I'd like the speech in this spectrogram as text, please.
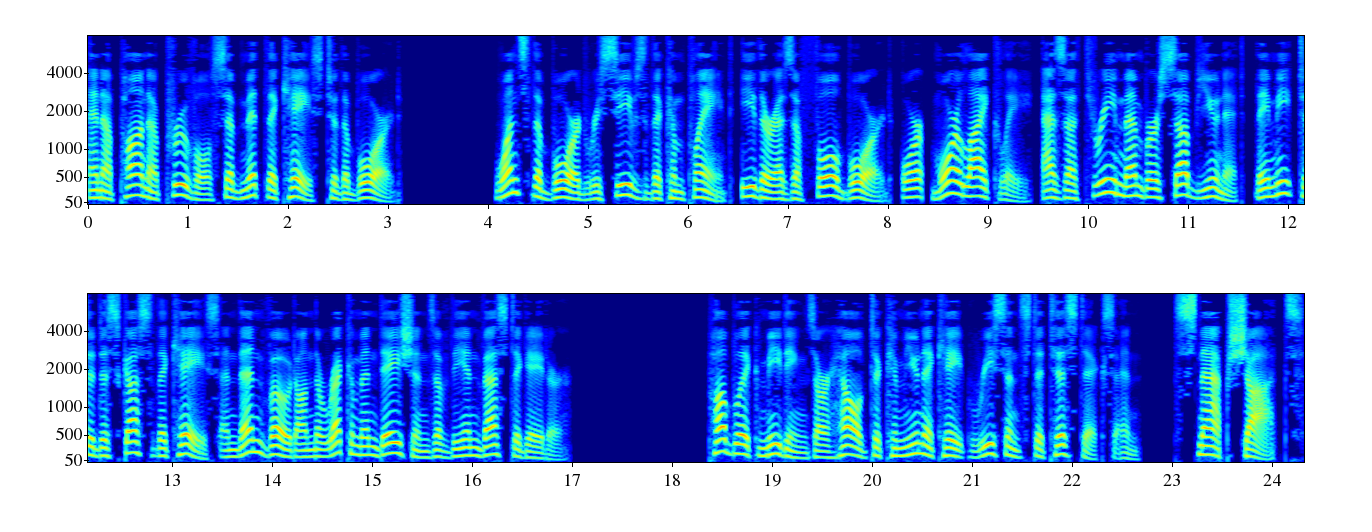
and upon approval submit the case to the board. Once the board receives the complaint, either as a full board, or, more likely, as a three-member sub-unit, they meet to discuss the case and then vote on the recommendations of the investigator. Public meetings are held to communicate recent statistics and snapshots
